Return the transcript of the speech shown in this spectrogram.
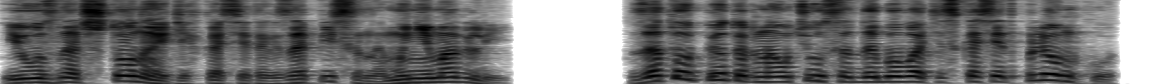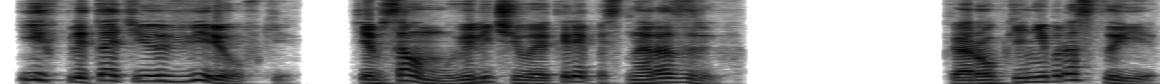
и узнать, что на этих кассетах записано, мы не могли. Зато Петр научился добывать из кассет пленку и вплетать ее в веревки, тем самым увеличивая крепость на разрыв. Коробки непростые.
